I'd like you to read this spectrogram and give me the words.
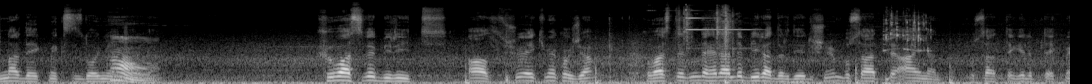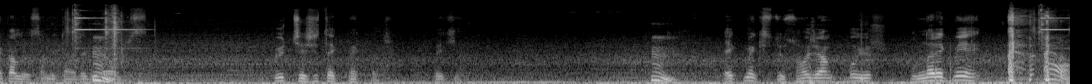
Bunlar da ekmeksiz doymuyor. Ha. Kıvas ve birit. Al şu ekmek hocam. Kıvas dediğinde herhalde biradır diye düşünüyorum. Bu saatte aynen. Bu saatte gelip de ekmek alıyorsan bir tane de bira Hı. alırsın. Üç çeşit ekmek var. Peki. Hmm. Ekmek istiyorsun. Hocam buyur. Bunlar ekmeği Ha.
